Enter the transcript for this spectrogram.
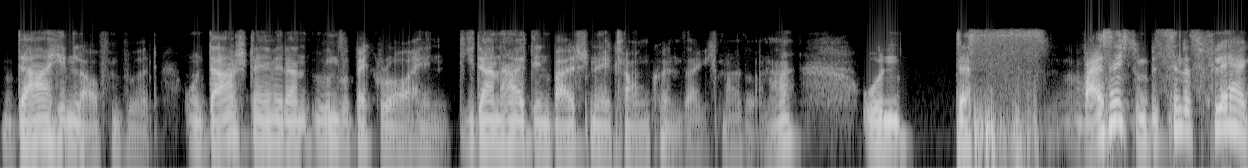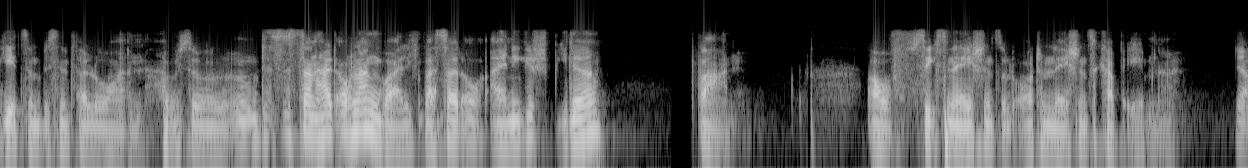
da hinlaufen wird. Und da stellen wir dann unsere Backrower hin, die dann halt den Ball schnell klauen können, sage ich mal so. Ne? Und das weiß nicht, so ein bisschen das Flair geht so ein bisschen verloren, habe ich so. Und es ist dann halt auch langweilig, was halt auch einige Spiele waren auf Six Nations und Autumn Nations Cup Ebene. Ja.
